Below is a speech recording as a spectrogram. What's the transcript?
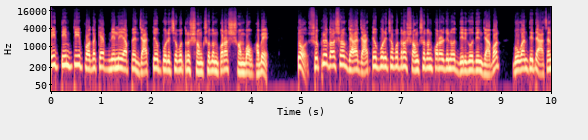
এই তিনটি পদক্ষেপ নিলেই আপনার জাতীয় পরিচয়পত্র সংশোধন করা সম্ভব হবে। তো সুপ্রিয় দর্শক, যারা জাতীয় পরিচয়পত্র সংশোধন করার জন্য দীর্ঘদিন যাবত ভোগান্তিতে আছেন,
